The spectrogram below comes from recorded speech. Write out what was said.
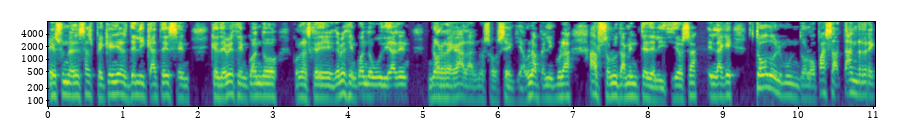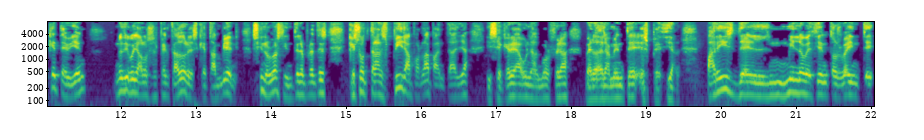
es una de esas pequeñas delicatessen que de vez en cuando, con las que de vez en cuando Woody Allen nos regala, nos obsequia. Una película absolutamente deliciosa en la que todo el mundo lo pasa tan requete bien no digo ya los espectadores, que también, sino los intérpretes, que eso transpira por la pantalla y se crea una atmósfera verdaderamente especial. París del 1920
